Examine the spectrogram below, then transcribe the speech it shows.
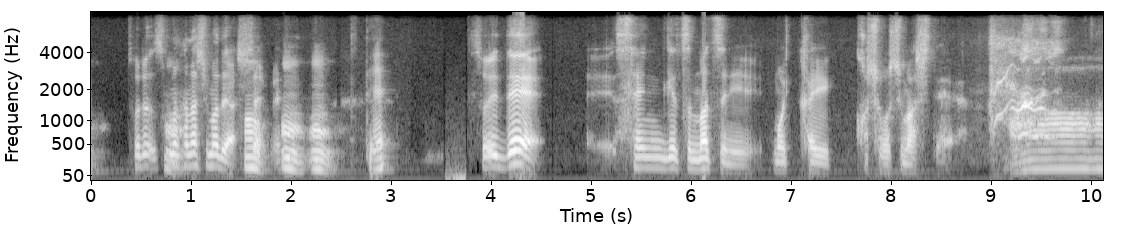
ん。それ、その話まではしたよね。うんうんうん。で、それで、えー先月末にもう一回故障しまして、あ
